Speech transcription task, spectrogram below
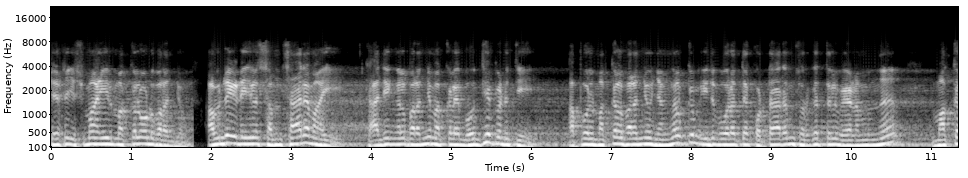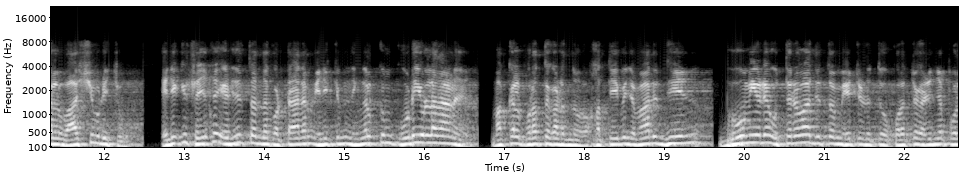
ഷെയ്ഖ് ഇസ്മായിൽ മക്കളോട് പറഞ്ഞു. അവരുടെ ഇടയിൽ സംസാരമായി. കാര്യങ്ങൾ പറഞ്ഞു മക്കളെ ബോധ്യപ്പെടുത്തി. അപ്പോൾ മക്കൾ പറഞ്ഞു ഞങ്ങൾക്കും ഇതുപോലത്തെ കൊട്ടാരം സ്വർഗത്തിൽ വേണമെന്ന് മക്കൾ വാശി പിടിച്ചു. എനിക്ക് ഷെയ്ഖ് എഴുതി തന്ന കൊട്ടാരം എനിക്കും നിങ്ങൾക്കും കൂടിയുള്ളതാണ്. മക്കൾ പുറത്തു കടന്നു. ഖത്തീബ് ജമാലുദ്ദീൻ ഭൂമിയുടെ ഉത്തരവാദിത്വം ഏറ്റെടുത്തു. കുറച്ചു കഴിഞ്ഞപ്പോൾ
